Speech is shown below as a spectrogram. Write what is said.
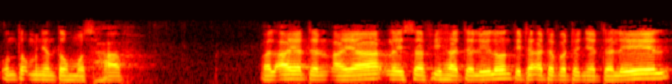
untuk menyentuh mushaf. Wal ayat dan ayat laisa fiha dalilun tidak ada padanya dalil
